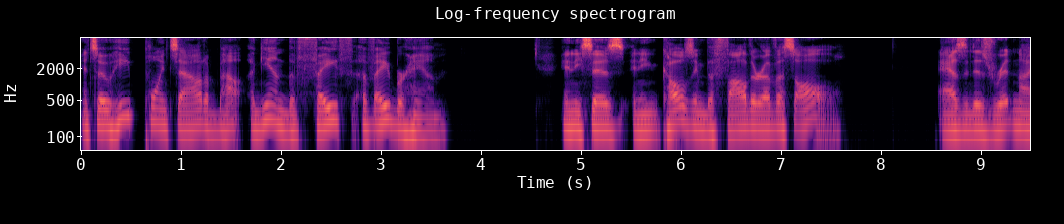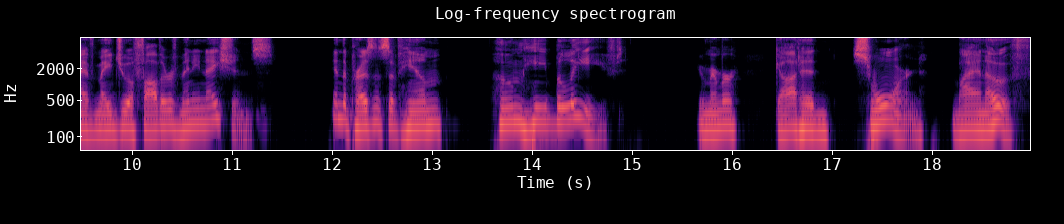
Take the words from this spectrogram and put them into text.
And so he points out about, again, the faith of Abraham. And he says, and he calls him the father of us all. As it is written, I have made you a father of many nations, in the presence of him whom he believed. You remember, God had sworn by an oath.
